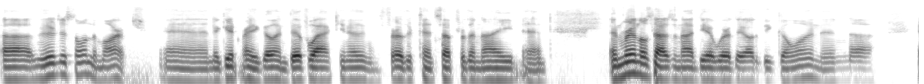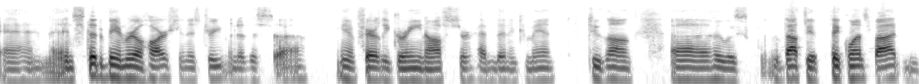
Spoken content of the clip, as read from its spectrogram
uh, they're just on the march and they're getting ready to go and bivouac, you know, throw their tents up for the night, and and Reynolds has an idea where they ought to be going, and uh, and instead of being real harsh in his treatment of this, uh, you know, fairly green officer, hadn't been in command too long, uh, who was about to pick one spot, and,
